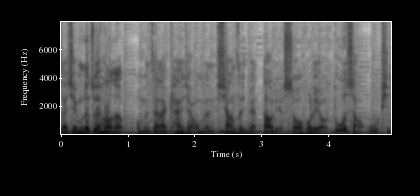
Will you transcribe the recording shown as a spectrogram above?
在节目的最后呢，我们再来看一下我们箱子里面到底收获了有多少物品。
